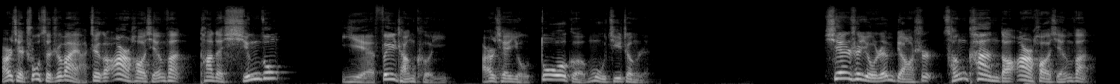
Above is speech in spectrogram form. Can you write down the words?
而且除此之外啊，这个二号嫌犯他的行踪也非常可疑，而且有多个目击证人。先是有人表示曾看到二号嫌犯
